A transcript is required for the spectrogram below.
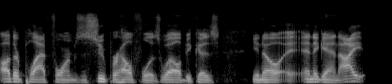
other platforms, is super helpful as well. Because you know, and again, I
